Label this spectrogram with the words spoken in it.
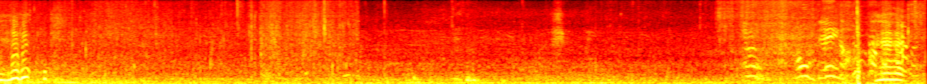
Oh damn!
